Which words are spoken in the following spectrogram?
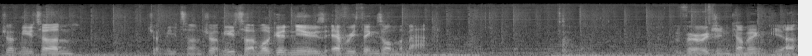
Drop muton. Drop muton, drop muton. Well, good news, everything's on the map. Virgin coming, yeah.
